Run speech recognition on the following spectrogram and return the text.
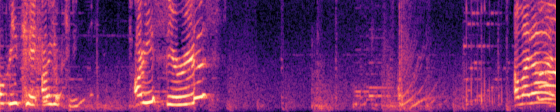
Are you kidding? Are you kidding? Are you serious? Oh my gosh!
